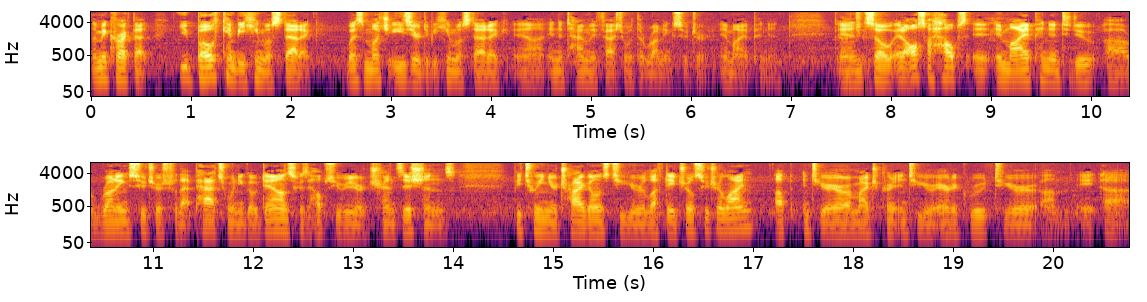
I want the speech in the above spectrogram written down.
let me correct that you both can be hemostatic, but it's much easier to be hemostatic uh, in a timely fashion with a running suture, in my opinion. Gotcha. And so it also helps, in my opinion, to do uh, running sutures for that patch when you go down, because it helps you with your transitions between your trigones to your left atrial suture line, up into your aortomitral curtain, into your aortic root, to your um, uh,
